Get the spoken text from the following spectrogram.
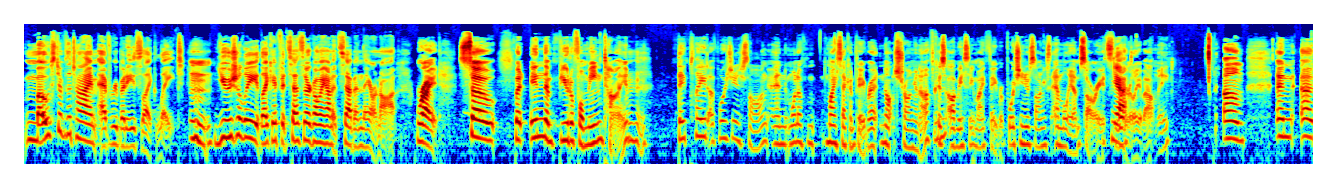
most of the time, everybody's like late. Mm-hmm. Usually, like if it says they're going on at seven, they are not. Right. So, but in the beautiful meantime, Mm-hmm. they played a Boy Genius song, and one of m- my second favorite, not strong enough, because obviously my favorite Boy Genius song is Emily. I'm sorry, it's Mm-hmm. Yeah. literally about me. Um, and uh,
